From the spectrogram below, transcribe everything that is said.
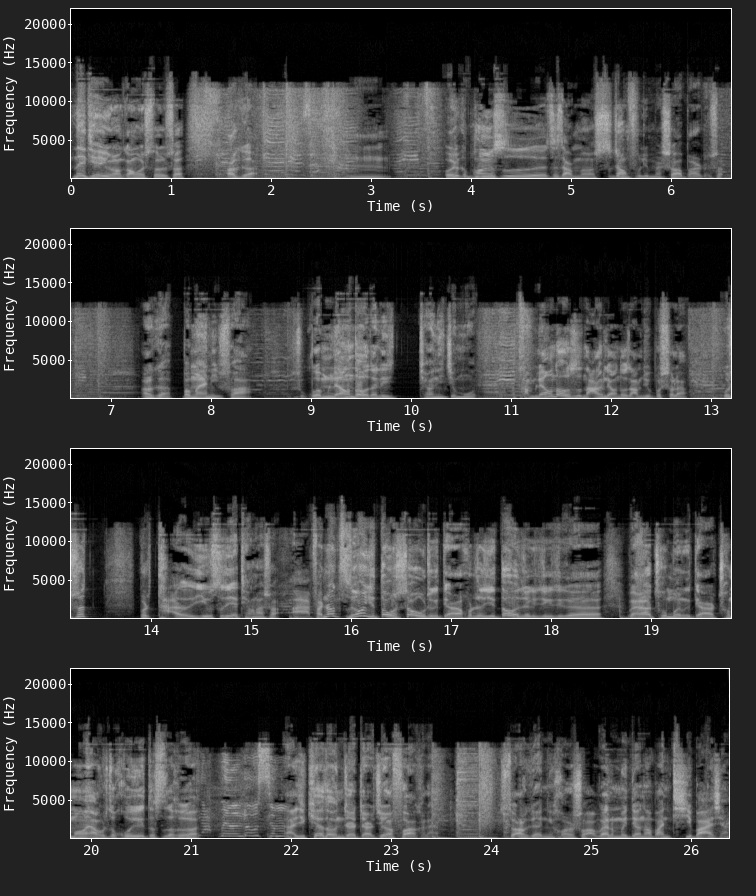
那天有人跟我说了说，二哥，嗯，我这个朋友是在咱们市政府里面上班的，说，二哥不瞒你说啊，我们领导在里听你节目，他们领导是哪个领导咱们就不说了。我说，不是他有时间听了说，啊，反正只要一到上午这个点儿，或者一到这个这个这个晚上出门这个点儿，出门呀或者回的时候，啊，一看到你这点儿就要放开来。说二哥，你好好说，完了没点能把你提拔一下。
